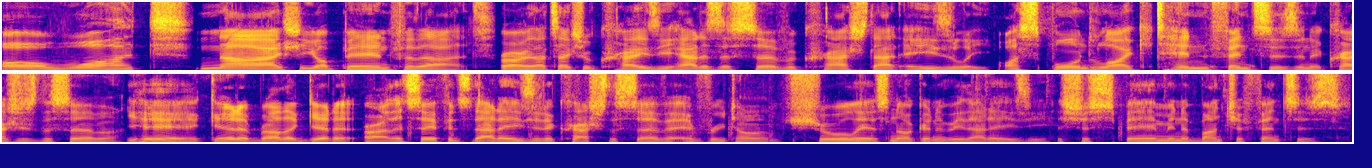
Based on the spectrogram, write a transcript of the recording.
Oh, what? Nah, I actually got banned for that. Bro, that's actually crazy. How does this server crash that easily? I spawned like 10 fences and it crashes the server. Yeah, get it, brother, get it. All right, let's see if it's that easy to crash the server every time. Surely it's not going to be that easy. Let's just spam in a bunch of fences.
